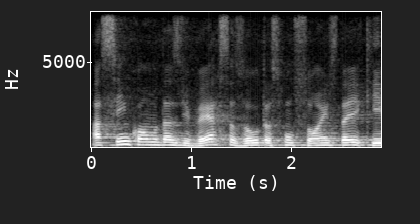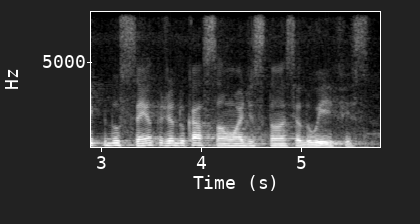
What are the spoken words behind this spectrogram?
assim como das diversas outras funções da equipe do Centro de Educação à Distância do IFES.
